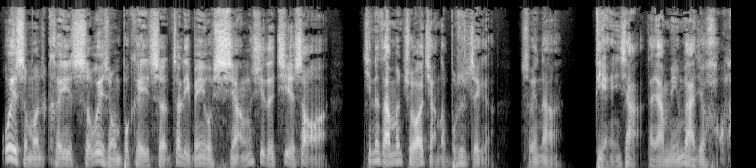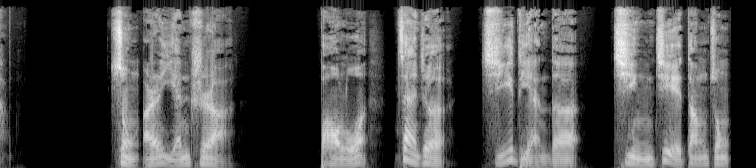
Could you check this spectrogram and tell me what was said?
为什么可以吃，为什么不可以吃，这里边有详细的介绍啊。今天咱们主要讲的不是这个，所以呢，点一下大家明白就好了。总而言之啊，保罗在这几点的警戒当中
